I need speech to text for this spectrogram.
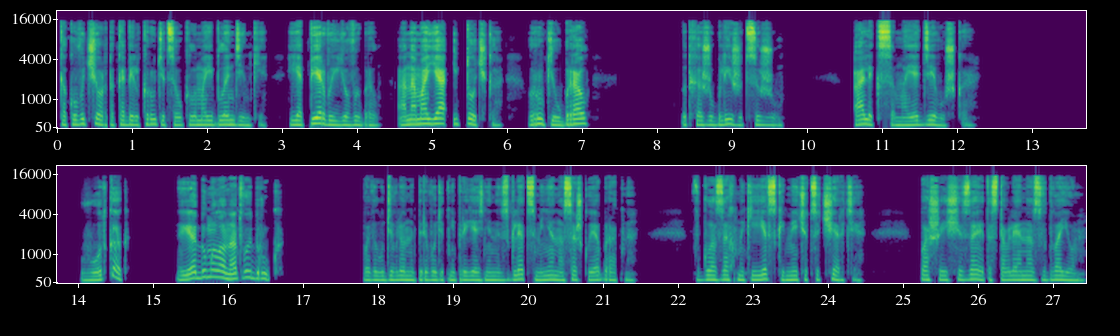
Какого черта кабель крутится около моей блондинки? Я первый ее выбрал. Она моя и точка. Руки убрал. Подхожу ближе, цежу. Алекса моя девушка. Вот как? Я думал, она твой друг. Павел удивленно переводит неприязненный взгляд с меня на Сашку и обратно. В глазах Макиевской мечутся черти. Паша исчезает, оставляя нас вдвоем.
